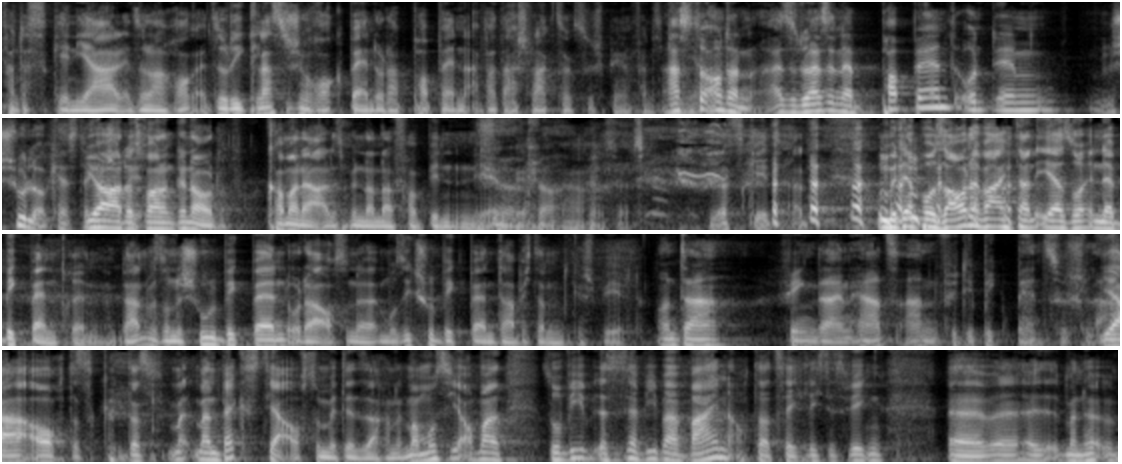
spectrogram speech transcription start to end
fand das genial, in so einer Rock, so die klassische Rockband oder Popband einfach da Schlagzeug zu spielen, fand ich Hast du auch dann, also du hast in der Popband und im Schulorchester Ja, gespielt. das war, genau, kann man ja alles miteinander verbinden. Ja, irgendwie. klar. Ja, das geht dann. Und mit der Posaune war ich dann eher so in der Big Band drin. Da hatten wir so eine Schul-Big Band oder auch so eine Musikschul-Big Band, da habe ich dann gespielt. Und da fing dein Herz an, für die Big Band zu schlagen. Ja, auch das, das man, wächst ja auch so mit den Sachen. Man muss sich auch mal so wie das ist ja wie bei Wein auch tatsächlich. Deswegen äh, äh, man hört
